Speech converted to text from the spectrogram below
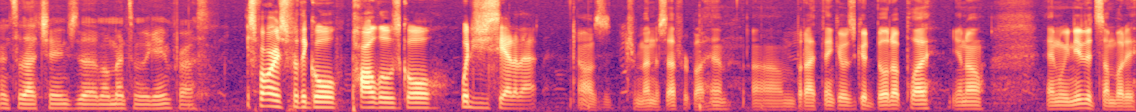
and so that changed the momentum of the game for us. As far as for the goal, Paolo's goal, what did you see out of that? Oh, it was a tremendous effort by him. Um, but I think it was good build-up play, you know, and we needed somebody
